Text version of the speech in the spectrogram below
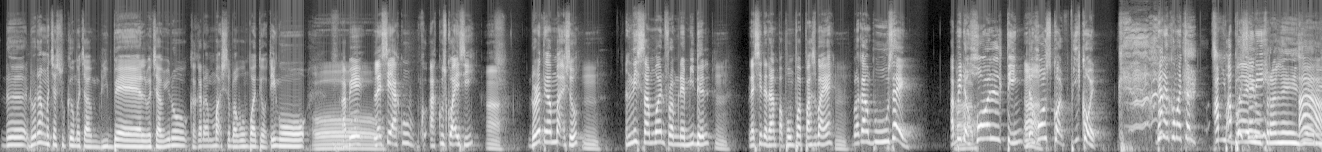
the orang macam suka macam rebel macam you know kadang-kadang match sebelah perempuan tengok-tengok. Oh. Habis let's say aku aku squad IC, Ah. Diorang tengah match tu Hmm. Ni someone from the middle Hmm. Let's say dah nampak perempuan pass by eh Hmm. Belakang pusing Habis the Ah. whole thing The Ah. whole squad ikut Then aku macam Apa, apa ni ah.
